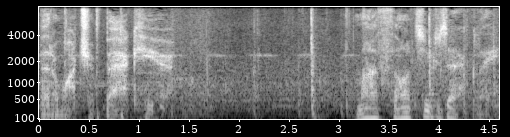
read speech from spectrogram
Better watch your back here. My thoughts exactly.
